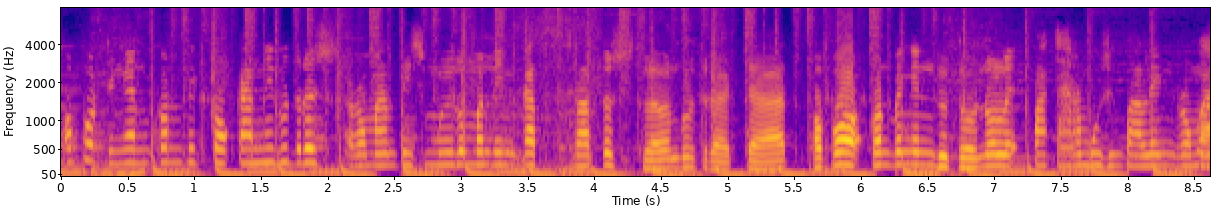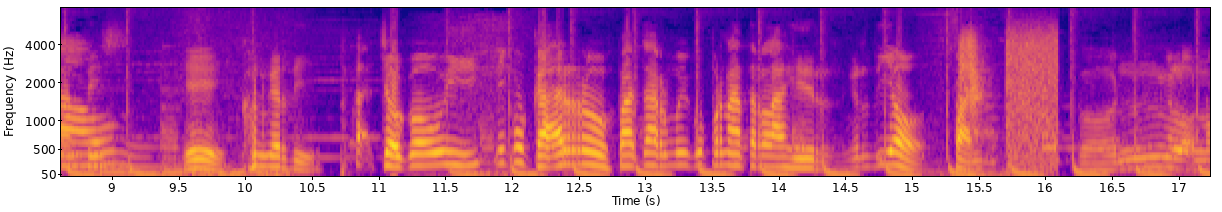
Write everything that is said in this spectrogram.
Apa dengan kon tiktokan niku terus romantisme itu meningkat 180 derajat? Apa kon pengen dudono lek pacarmu sing paling romantis? Hei, kon ngerti? Pak Jokowi niku gak eruh. Pacarmu iku pernah terlahir. Ngerti yo? Pan. Kon ngelokno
